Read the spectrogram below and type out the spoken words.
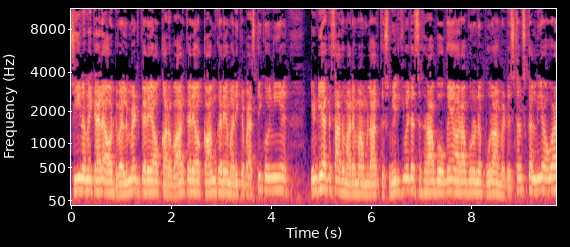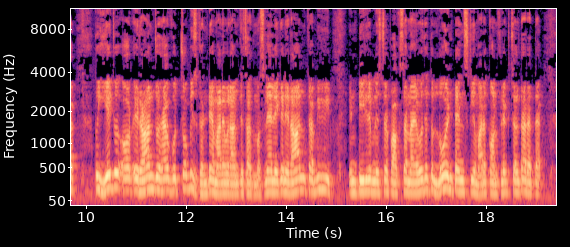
चीन हमें कह रहा है और डेवलपमेंट करें और कारोबार करें और काम करें, हमारी कैपेसिटी कोई नहीं है। इंडिया के साथ हमारे मामला कश्मीर की वजह से खराब हो गए हैं और अब उन्होंने पूरा हमें डिस्टेंस कर लिया हुआ है। तो ये जो और ईरान जो है, वो 24 घंटे हमारे ईरान के साथ मसले हैं, लेकिन ईरान का भी इंटीरियर मिनिस्टर पाकिस्तान आए हुए थे तो लो इंटेंसिटी हमारा कॉन्फ्लिक्ट चलता रहता है।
